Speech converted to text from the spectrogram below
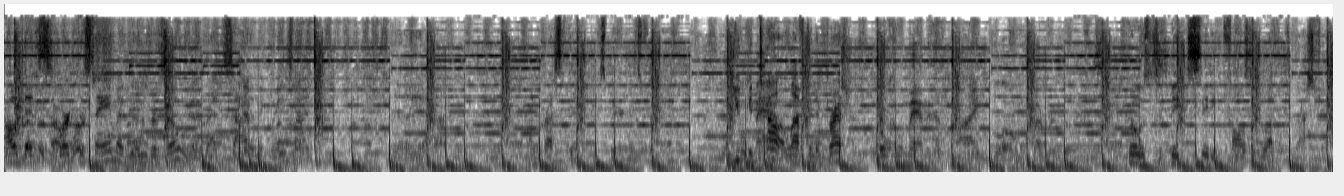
table. Yeah, I know. Oh, this that's is how it worked the same as in Brazil with the red side and the green side. Really uh, unprecedented experience for me. You can man. tell it left an impression. Local man has mind blown by Brazilian steak. Goes to big city, falls in love with the restaurant.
